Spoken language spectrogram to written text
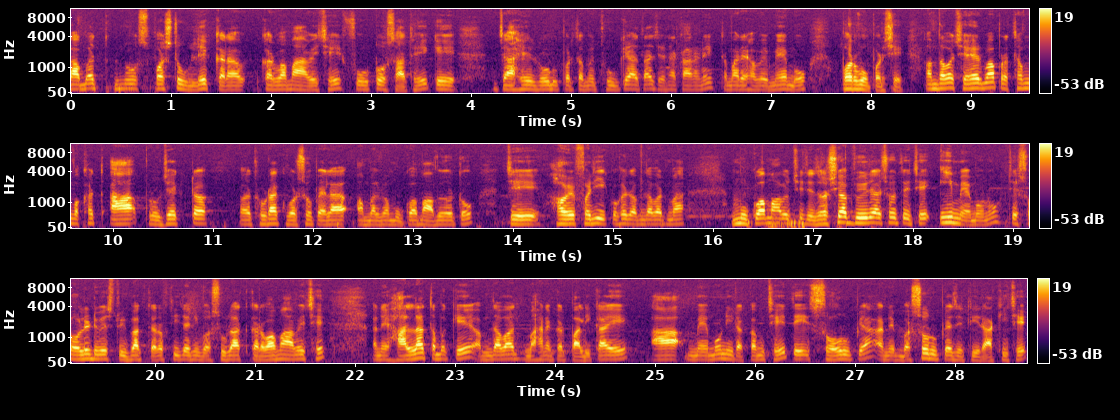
બાબતનો સ્પષ્ટ ઉલ્લેખ કરા કરવામાં આવે છે ફોટો સાથે કે જાહેર રોડ ઉપર તમે થૂક્યા હતા, જેના કારણે તમારે હવે મેમો ભરવો પડશે. અમદાવાદ શહેરમાં પ્રથમ વખત આ પ્રોજેક્ટ થોડાક વર્ષો પહેલાં અમલમાં મૂકવામાં આવ્યો હતો, જે હવે ફરી એક વખત અમદાવાદમાં મૂકવામાં આવ્યો છે. જે દ્રશ્ય આપ જોઈ રહ્યા છો તે છે ઈ મેમોનું જે સોલિડ વેસ્ટ વિભાગ તરફથી તેની વસૂલાત કરવામાં આવે છે. અને હાલના તબક્કે અમદાવાદ મહાનગરપાલિકાએ આ મેમોની રકમ છે તે સો રૂપિયા અને બસો રૂપિયા જેટલી રાખી છે.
